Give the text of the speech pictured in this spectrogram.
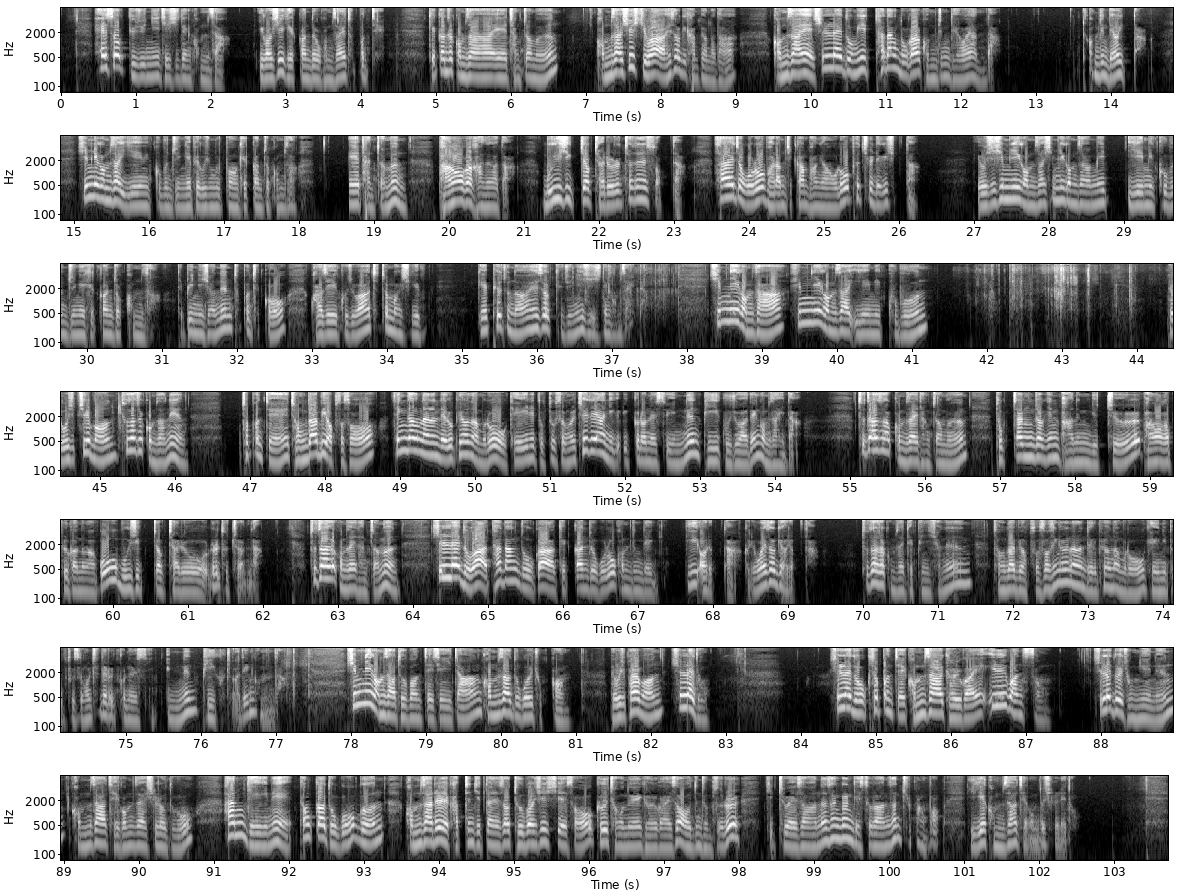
해석 기준이 제시된 검사. 이것이 객관적 검사의 첫 번째. 객관적 검사의 장점은 검사 실시와 해석이 간편하다. 검사의 신뢰도 및 타당도가 검증되어야 한다. 검증되어 있다. 심리검사 이해 및 구분 중에 156번 객관적 검사의 단점은 방어가 가능하다. 무의식적 자료를 찾아낼 수 없다. 사회적으로 바람직한 방향으로 표출되기 쉽다. 이것이 심리검사, 심리검사 및 이해 및 구분 중에 객관적 검사. 데피니션은 첫 번째 거, 과제의 구조와 채점 방식의 표준화, 해석 기준이 제시된 검사이다. 심리검사, 심리검사 이해 및 구분. 157번 투사적 검사는 첫 번째, 정답이 없어서 생각나는 대로 표현함으로 개인의 독특성을 최대한 이- 이끌어낼 수 있는 비구조화된 검사이다. 투자적 검사의 장점은 독창적인 반응 유출, 방어가 불가능하고 무의식적 자료를 도출한다. 투자적 검사의 단점은 신뢰도와 타당도가 객관적으로 검증되기 어렵다. 그리고 해석이 어렵다. 투자적 검사의 데피니션은 정답이 없어서 생각나는 대로 표현함으로 개인이 독특성을 최대로 이끌어낼 수 있는 비구조화된 검사. 심리검사 두 번째 제2장 검사 도구의 조건 158번 신뢰도 신뢰도 첫 번째 검사 결과의 일관성 신뢰도의 종류에는 검사, 재검사 신뢰도, 한 개인의 평가 도구 혹은 검사를 같은 집단에서 두 번 실시해서 그 전후의 결과에서 얻은 점수를 기초해서 하는 상관계수로 하는 산출 방법. 이게 검사, 재검도 신뢰도.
